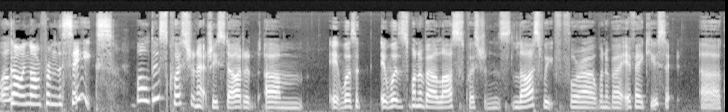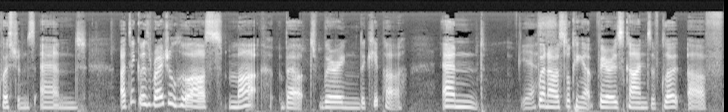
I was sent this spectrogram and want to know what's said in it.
Well- going on from the Sikhs. Well, this question actually started. Um, it was a, it was one of our last questions last week for our, one of our FAQ se- uh, questions, and I think it was Rachel who asked Mark about wearing the kippah, and Yes. when I was looking up various kinds of clo- uh, f-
